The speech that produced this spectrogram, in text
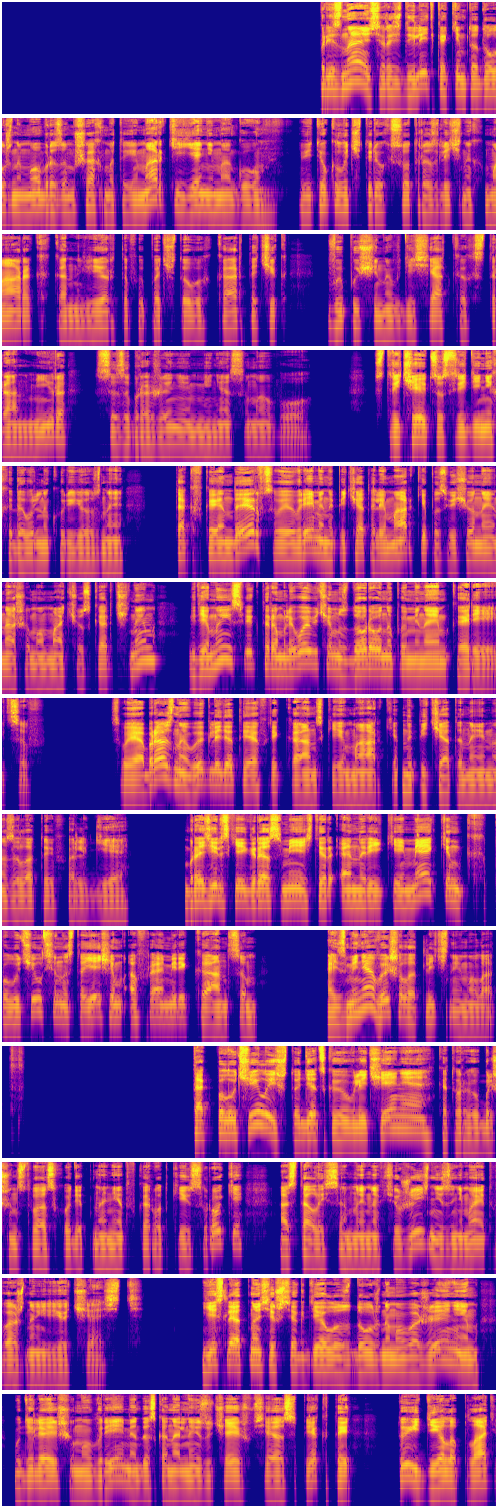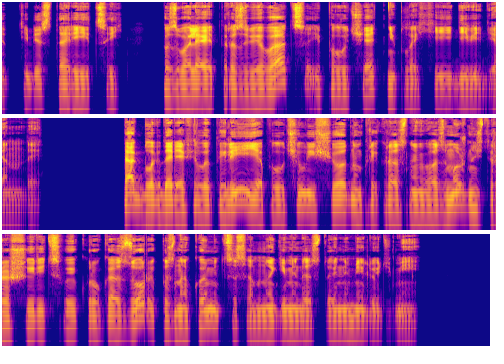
Признаюсь, разделить каким-то должным образом шахматы и марки я не могу. Ведь около 400 различных марок, конвертов и почтовых карточек выпущено в десятках стран мира с изображением меня самого. Встречаются среди них и довольно курьезные. Так, в КНДР в свое время напечатали марки, посвященные нашему матчу с Корчным, где мы с Виктором Львовичем здорово напоминаем корейцев. Своеобразно выглядят и африканские марки, напечатанные на золотой фольге. Бразильский гроссмейстер Энрике Мякинг получился настоящим афроамериканцем, а из меня вышел отличный мулат. Так получилось, что детское увлечение, которое у большинства сходит на нет в короткие сроки, осталось со мной на всю жизнь и занимает важную ее часть. Если относишься к делу с должным уважением, уделяешь ему время, досконально изучаешь все аспекты, то и дело платит тебе старицей, позволяет развиваться и получать неплохие дивиденды. Так, благодаря филателии, я получил еще одну прекрасную возможность расширить свой кругозор и познакомиться со многими достойными людьми.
